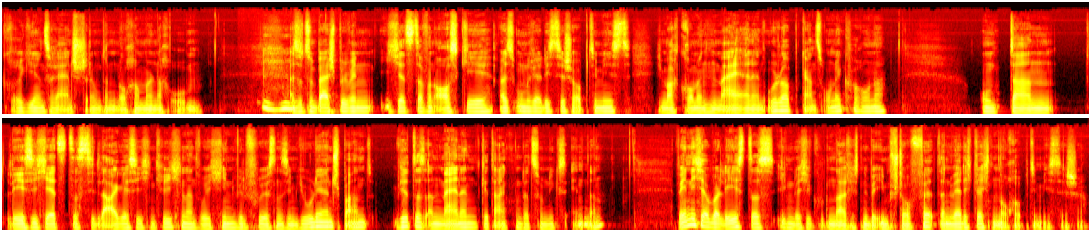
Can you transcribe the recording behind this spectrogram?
korrigieren ihre Einstellung dann noch einmal nach oben. Mhm. Also zum Beispiel, wenn ich jetzt davon ausgehe, als unrealistischer Optimist, ich mache kommenden Mai einen Urlaub, ganz ohne Corona, und dann lese ich jetzt, dass die Lage sich in Griechenland, wo ich hin will, frühestens im Juli entspannt, wird das an meinen Gedanken dazu nichts ändern. Wenn ich aber lese, dass irgendwelche guten Nachrichten über Impfstoffe, dann werde ich gleich noch optimistischer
